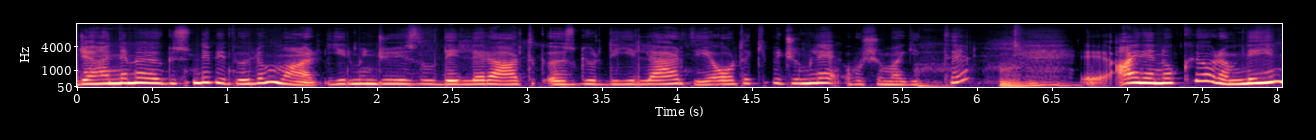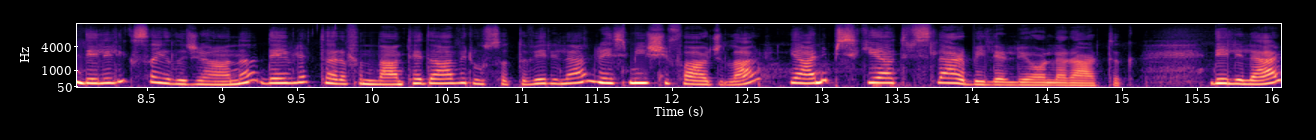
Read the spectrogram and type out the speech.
Cehenneme övgüsünde bir bölüm var. 20. yüzyıl delileri artık özgür değiller diye. Oradaki bir cümle hoşuma gitti. e, aynen okuyorum. Neyin delilik sayılacağını devlet tarafından tedavi ruhsatı verilen resmi şifacılar yani psikiyatristler belirliyorlar artık. Deliler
